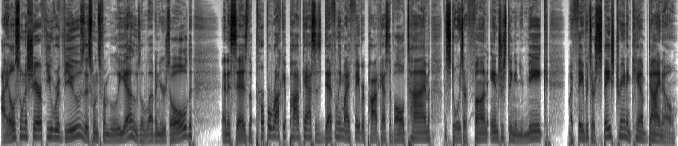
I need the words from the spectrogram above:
I also want to share a few reviews. This one's from Leah, who's 11 years old. And it says, The Purple Rocket podcast is definitely my favorite podcast of all time. The stories are fun, interesting, and unique. My favorites are Space Train and Camp Dino.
